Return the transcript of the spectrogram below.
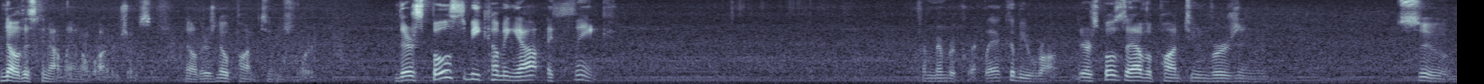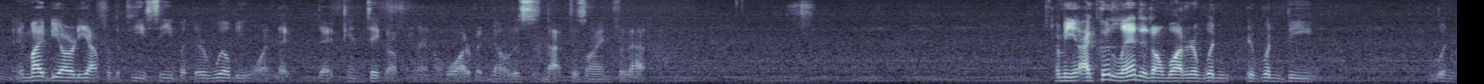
No, this cannot land on water, Joseph. No, there's no pontoons for it. They're supposed to be coming out, I think. If I remember correctly. I could be wrong. They're supposed to have a pontoon version soon. It might be already out for the PC, but there will be one that that can take off and land on water, but no, this is not designed for that. I mean, I could land it on water. It wouldn't. It wouldn't be. Wouldn't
